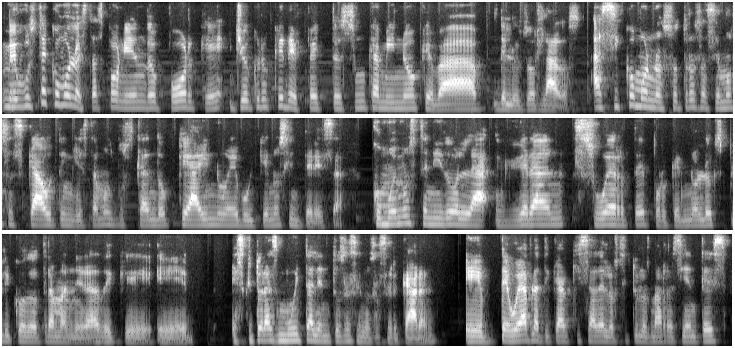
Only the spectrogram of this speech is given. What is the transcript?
me gusta cómo lo estás poniendo porque yo creo que en efecto es un camino que va de los dos lados. Así como nosotros hacemos scouting y estamos buscando qué hay nuevo y qué nos interesa, como hemos tenido la gran suerte, porque no lo explico de otra manera, de que eh, escritoras muy talentosas se nos acercaran. Eh, te voy a platicar quizá de los títulos más recientes.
